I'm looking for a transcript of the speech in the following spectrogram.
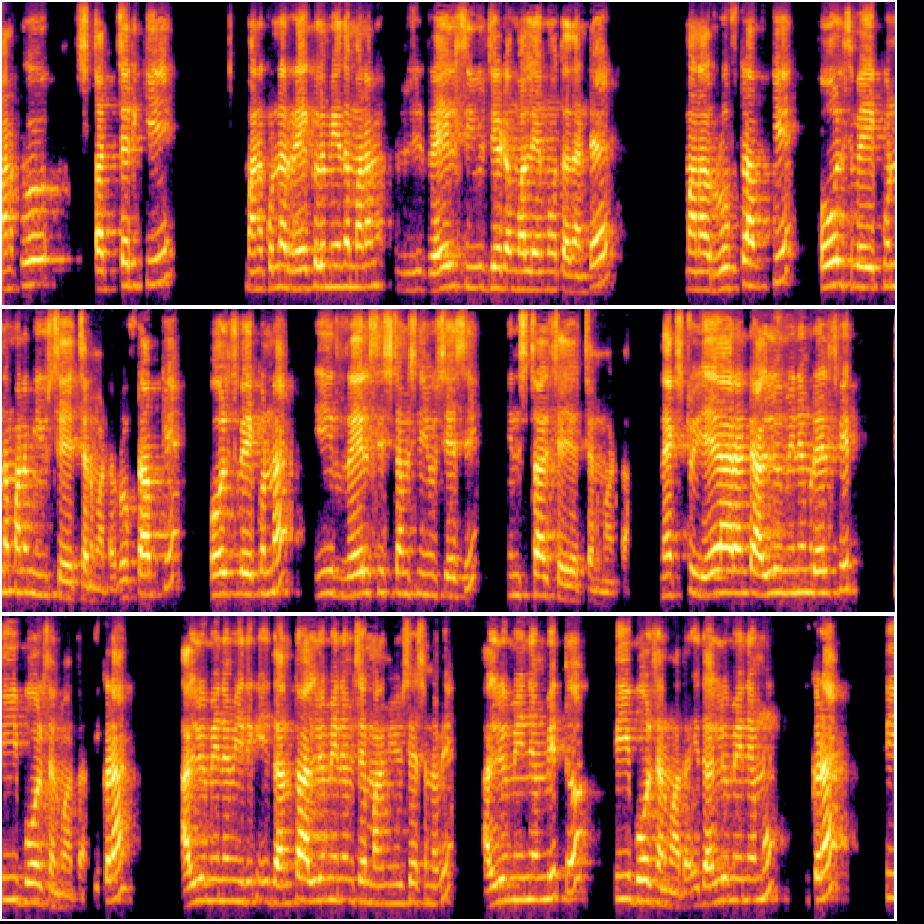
మనకు స్ట్రక్చర్కి మనకున్న రేకుల మీద మనం రైల్స్ యూజ్ చేయడం వల్ల ఏమవుతుందంటే మన రూఫ్ టాప్కి హోల్స్ వేయకుండా మనం యూజ్ చేయొచ్చు అనమాట రూఫ్ టాప్కి హోల్స్ వేయకుండా ఈ రైల్ సిస్టమ్స్ని యూజ్ చేసి ఇన్స్టాల్ చేయొచ్చు అనమాట నెక్స్ట్ ఏఆర్ అంటే aluminium rails with T bolts అన్నమాట. ఇక్కడ అల్యూమినియం ఇది ఇదంతా అల్యూమినియం మనం యూజ్ చేస్తున్నవి? అల్యూమినియం విత్ టీ బోల్స్ అన్నమాట. ఇది అల్యూమినియం ఇక్కడ టీ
